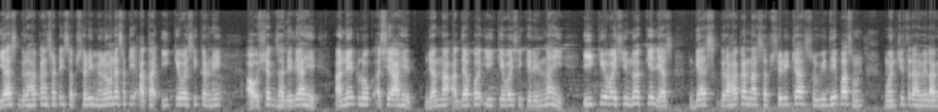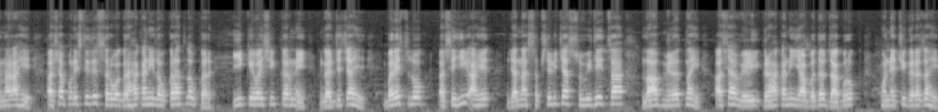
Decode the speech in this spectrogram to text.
गॅस ग्राहकांसाठी सबसिडी मिळवण्यासाठी आता ई के वाय सी करणे आवश्यक झालेले आहे. अनेक लोक असे आहेत ज्यांना अद्याप ई के वाय सी केलेली नाही. ई के वाय सी न केल्यास गॅस ग्राहकांना सबसिडीच्या सुविधेपासून वंचित राहावे लागणार आहे. अशा परिस्थितीत सर्व ग्राहकांनी लवकरात लवकर ई के वाय सी करणे गरजेचे आहे. बरेच लोक असेही आहेत ज्यांना सबसिडीच्या सुविधेचा लाभ मिळत नाही. अशा वेळी ग्राहकांनी याबद्दल जागरूक होण्याची गरज आहे.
